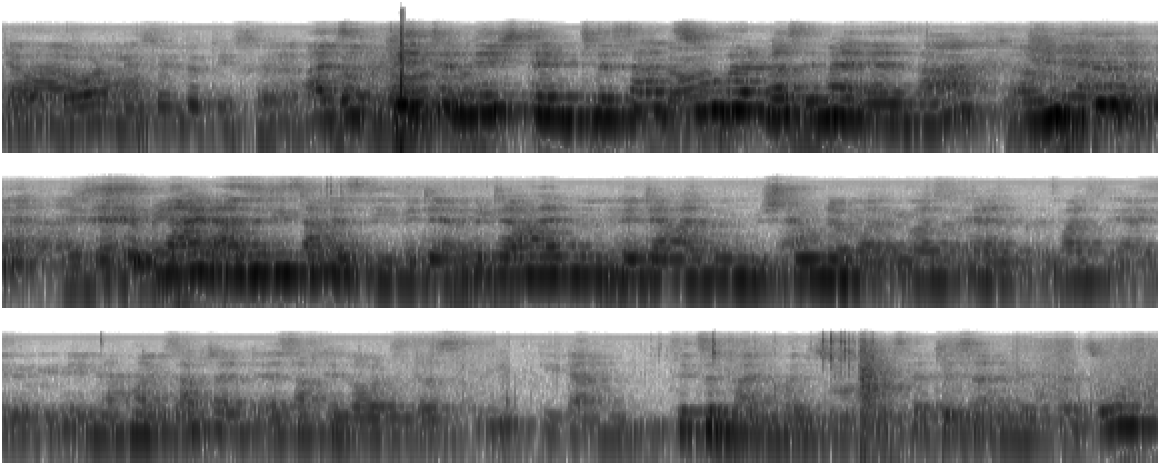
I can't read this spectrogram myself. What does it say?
don't, don't listen to Tissa. Also bitte nicht dem Tissa zuhören, was immer er sagt. Nein, also die Sache ist die, mit der, mit der, halben, mit der halben Stunde, was er, was er eben nochmal gesagt hat, er sagt den Leuten, dass die dann sitzen bleiben können. Macht das der Tissa eine Meditation.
